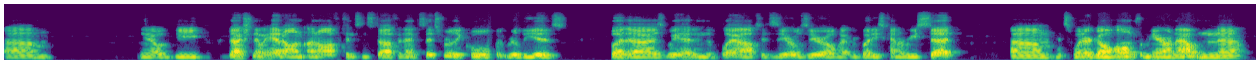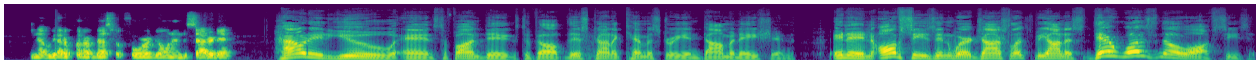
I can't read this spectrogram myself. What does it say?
um, you know the production that we had on on offense and stuff, and that's that's really cool. It really is. But uh, as we head into the playoffs, it's zero zero. Everybody's kind of reset. Um, it's win or go home from here on out, and uh, you know we got to put our best foot forward going into Saturday. How did you and Stefon Diggs develop this kind of chemistry and domination in an offseason where, Josh, let's be honest, there was no offseason?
